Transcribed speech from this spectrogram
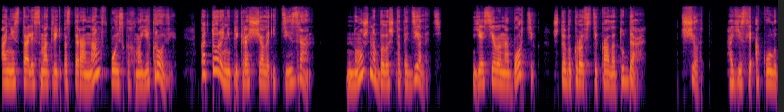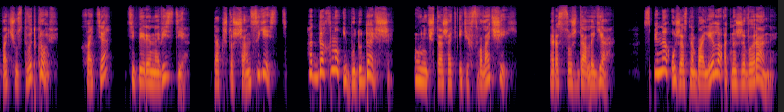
Они стали смотреть по сторонам в поисках моей крови, которая не прекращала идти из ран. Нужно было что-то делать. Я села на бортик, чтобы кровь стекала туда. Черт, а если акулы почувствуют кровь? Хотя теперь она везде. Так что шанс есть. Отдохну и буду дальше. Уничтожать этих сволочей. Рассуждала я. Спина ужасно болела от ножевой раны.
